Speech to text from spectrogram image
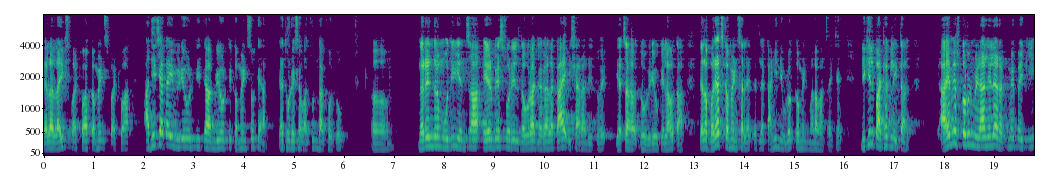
याला लाईक्स पाठवा कमेंट्स पाठवा. आधीच्या काही व्हिडिओवरती त्या व्हिडिओवरती कमेंट्स होत्या त्या थोड्याशा वाचून दाखवतो. नरेंद्र मोदी यांचा एअरबेसवरील दौरा जगाला काय इशारा देतोय याचा जो व्हिडिओ केला होता त्याला बऱ्याच कमेंट्स आल्या. त्यातल्या काही निवडक कमेंट मला वाचायच्या आहेत. निखिल पाठक लिहितात आय एम एफकडून मिळालेल्या रकमेपैकी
